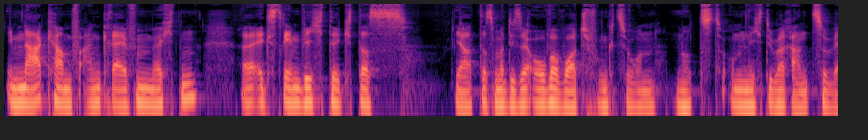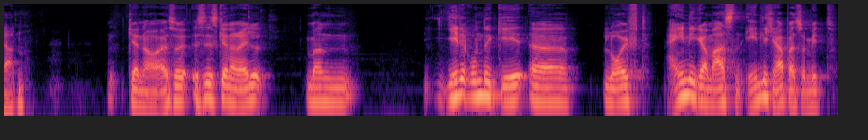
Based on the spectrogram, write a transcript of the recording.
im Nahkampf angreifen möchten, äh, extrem wichtig, dass, ja, dass man diese Overwatch-Funktion nutzt, um nicht überrannt zu werden. Genau, also es ist generell, man, jede Runde geht, äh, läuft einigermaßen ähnlich ab, also mit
